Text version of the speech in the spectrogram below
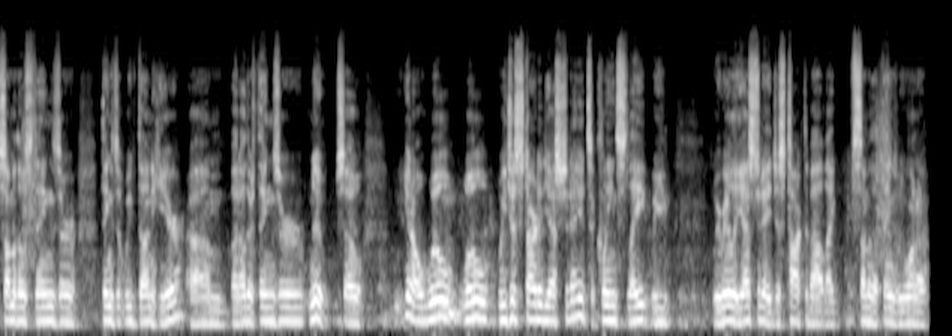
some of those things are things that we've done here, um, but other things are new. So, you know, we'll we'll we just started yesterday. It's a clean slate. We we really yesterday just talked about like some of the things we want to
